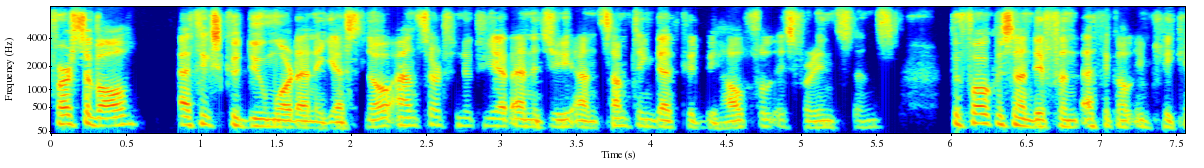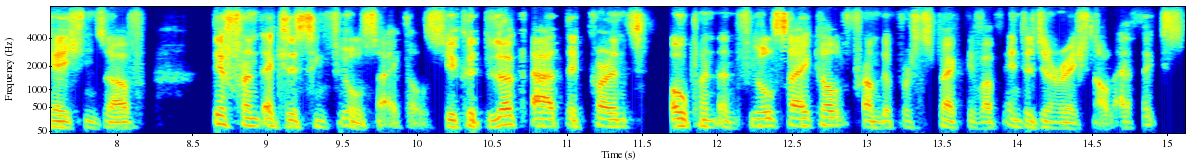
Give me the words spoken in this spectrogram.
First of all, ethics could do more than a yes no answer to nuclear energy. And something that could be helpful is, for instance, to focus on different ethical implications of different existing fuel cycles. You could look at the current open and fuel cycle from the perspective of intergenerational ethics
